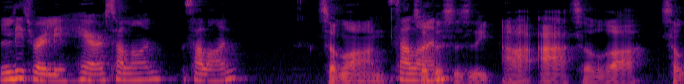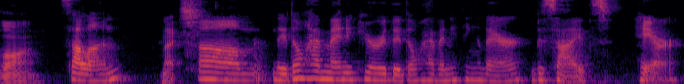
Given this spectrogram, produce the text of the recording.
literally hair salon salon. Salon. salon. So this is the ah ah salon. Salon. Salon. Nice. Um they don't have manicure, they don't have anything there besides hair.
